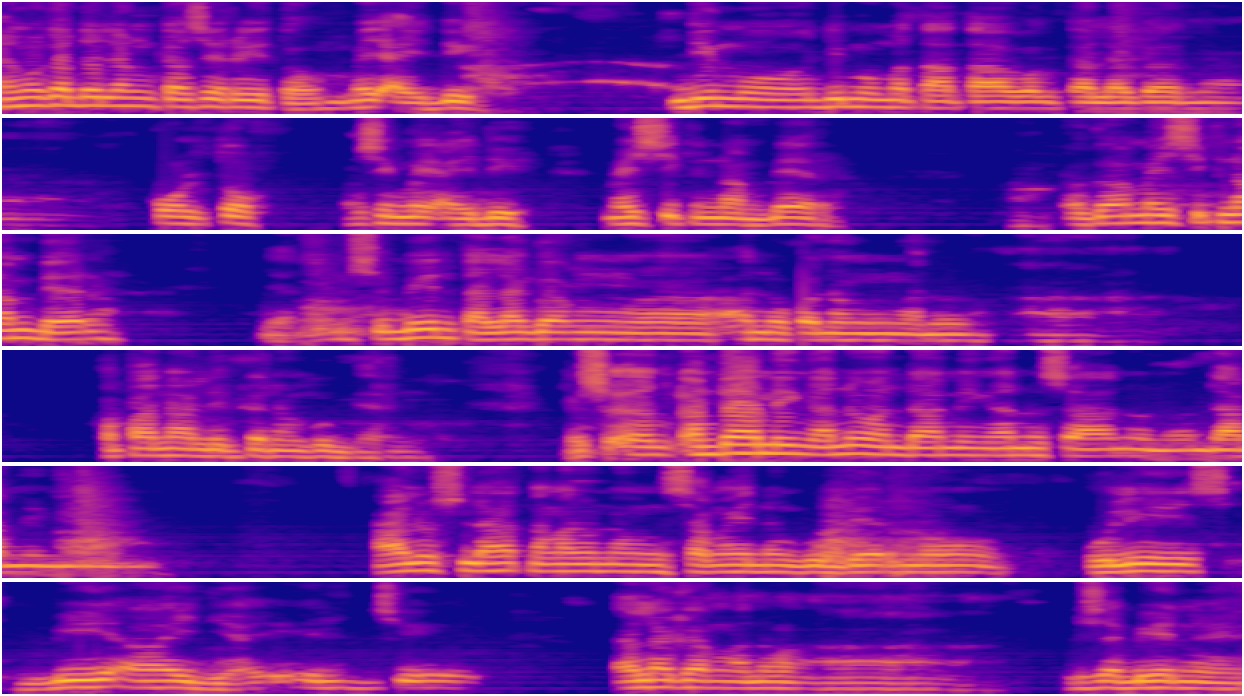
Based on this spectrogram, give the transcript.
ang maganda lang kasi rito, may ID. Hindi mo hindi mo matatawag talaga na kulto kasi may ID, may SIC number. Pag may SIC number, yan, sabihin talagang ah, ano ka ng ano ah, kapanalig ka ng gobyerno. Kasi ang, daming ano, ang daming ano sa ano no, ang daming halos lahat ng ano ng sangay ng gobyerno, pulis, BI, DILG, talagang ano ibig sabihin eh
